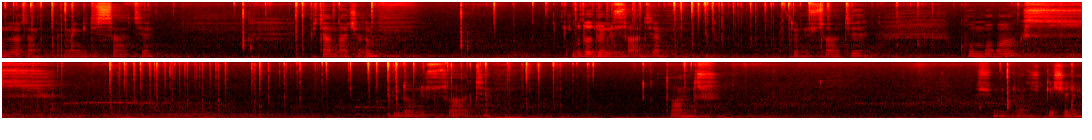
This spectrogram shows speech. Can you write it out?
Zaten hemen gidiş saati. Bir tane daha açalım. Bu da dönüş saati. Dönüş saati. Combo box dönüş saati tamamdır şunu birazcık geçelim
